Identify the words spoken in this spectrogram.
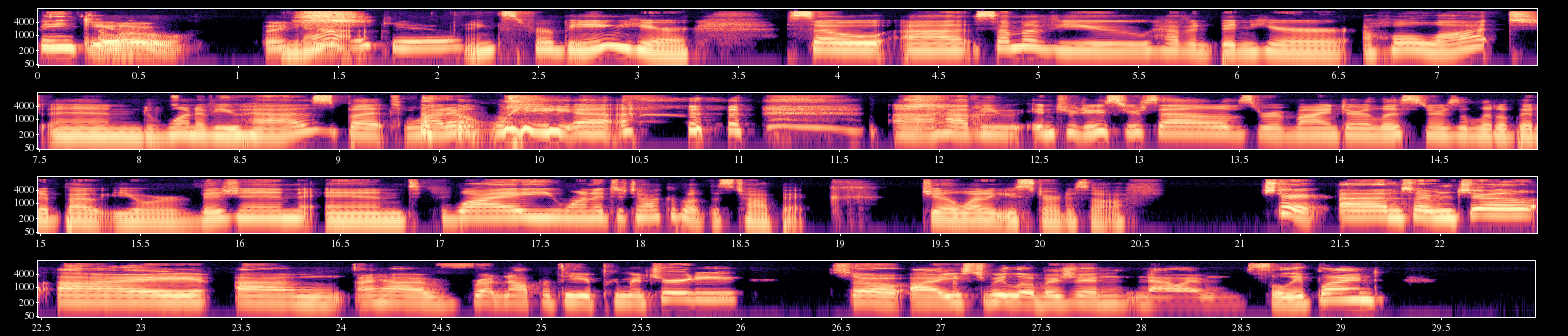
Thank you. Hello. Thank Yeah. you. Thank you. Thanks for being here. So, uh, some of you haven't been here a whole lot, and one of you has, but why don't we uh, uh, have you introduce yourselves, remind our listeners a little bit about your vision and why you wanted to talk about this topic? Jill, why don't you start us off? Sure. Um, so I'm Jill. I um I have retinopathy of prematurity. So I used to be low vision. Now I'm fully blind.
